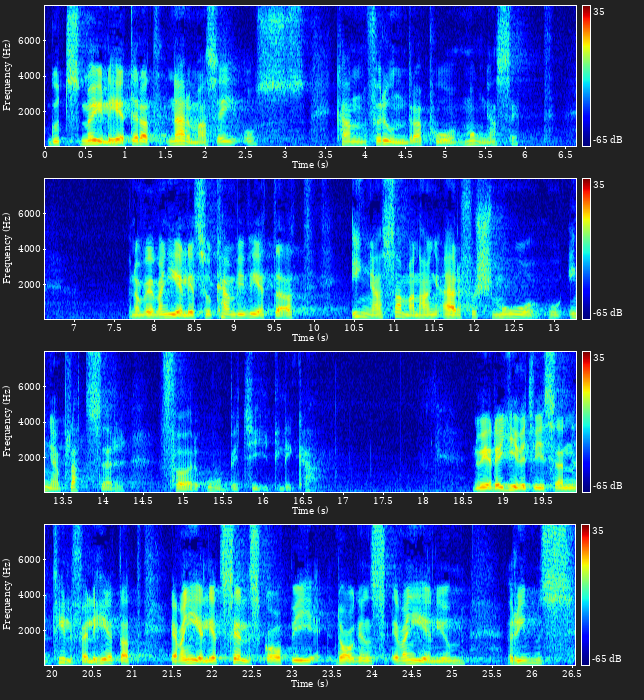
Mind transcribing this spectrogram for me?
Guds möjligheter att närma sig oss kan förundra på många sätt. Men av evangeliet så kan vi veta att inga sammanhang är för små och inga platser för obetydliga. Nu är det givetvis en tillfällighet att evangeliets sällskap i dagens evangelium ryms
